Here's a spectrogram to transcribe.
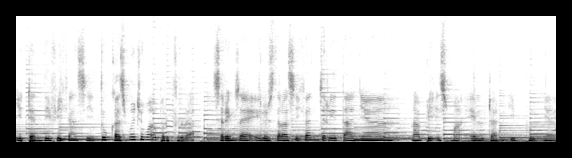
identifikasi. Tugasmu cuma bergerak. Sering saya ilustrasikan ceritanya Nabi Ismail dan ibunya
